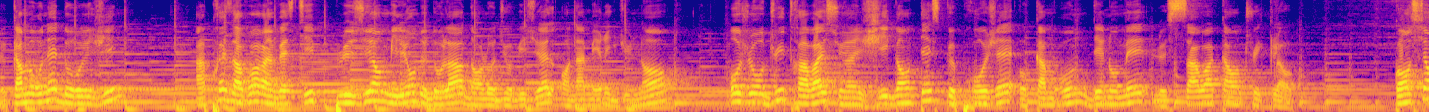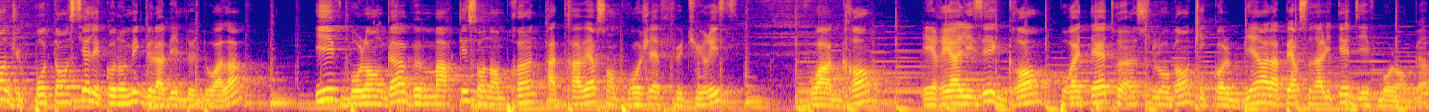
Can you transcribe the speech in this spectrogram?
Le Camerounais d'origine, après avoir investi plusieurs millions de dollars dans l'audiovisuel en Amérique du Nord, aujourd'hui travaille sur un gigantesque projet au Cameroun dénommé le Sawa Country Club. Conscient du potentiel économique de la ville de Douala, Yves Bolanga veut marquer son empreinte à travers son projet futuriste, voir grand et réaliser grand pourrait être un slogan qui colle bien à la personnalité d'Yves Bolanga.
